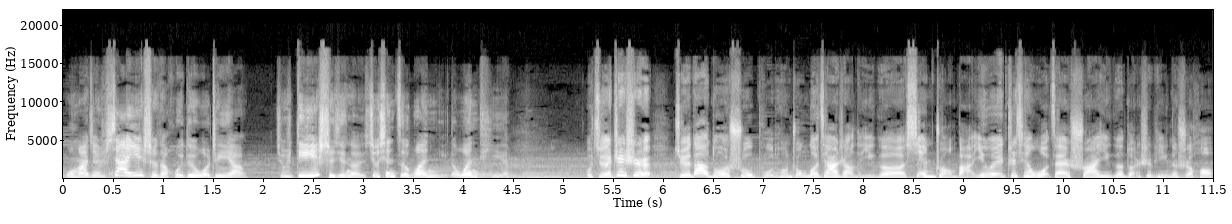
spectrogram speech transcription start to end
我妈就是下意识的会对我这样，就是第一时间的就先责怪你的问题。我觉得这是绝大多数普通中国家长的一个现状吧，因为之前我在刷一个短视频的时候，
